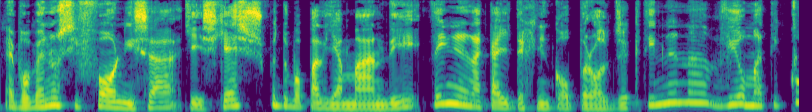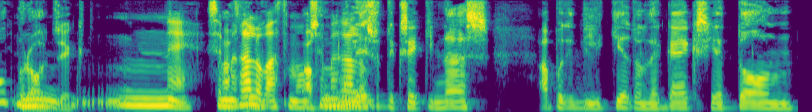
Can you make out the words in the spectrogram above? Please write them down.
Επομένως η φώνησα και η σχέση σου με τον Παπαδιαμάντη δεν είναι ένα καλλιτεχνικό project, είναι ένα βιωματικό project. Ν- Ναι, σε Αφού- μεγάλο βαθμό. Αφού σε μου μεγάλο... λες ότι ξεκινάς από την ηλικία των 16 ετών,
